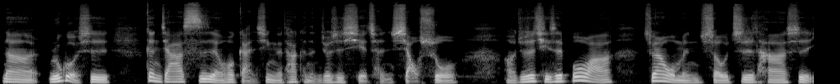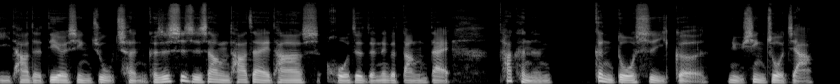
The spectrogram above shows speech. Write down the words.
那如果是更加私人或感性的，他可能就是写成小说啊。就是其实波娃虽然我们熟知他是以他的第二性著称，可是事实上他在他活着的那个当代，他可能更多是一个女性作家，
